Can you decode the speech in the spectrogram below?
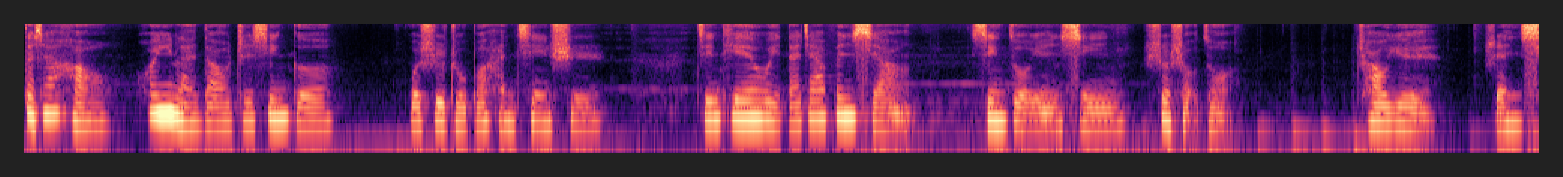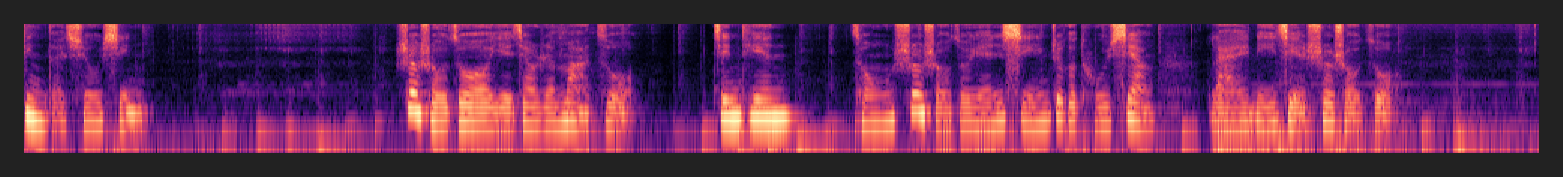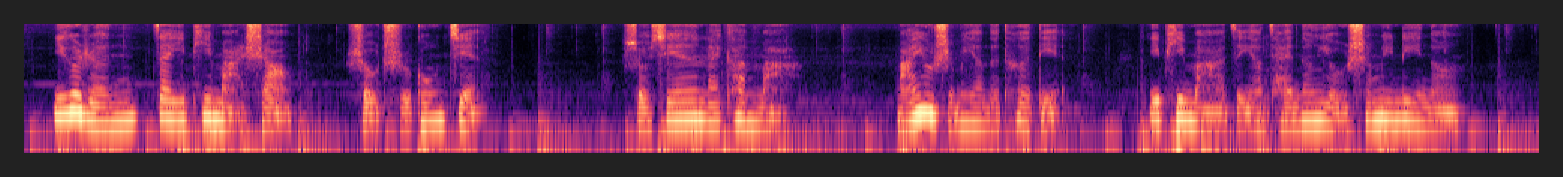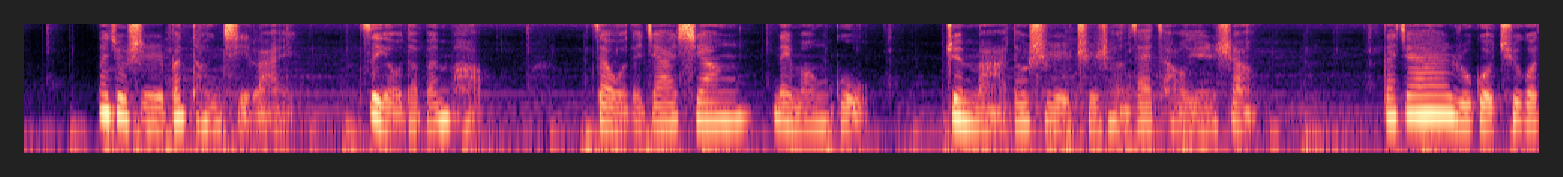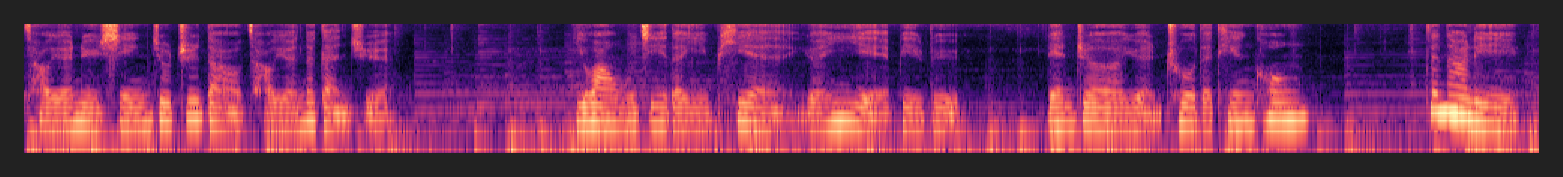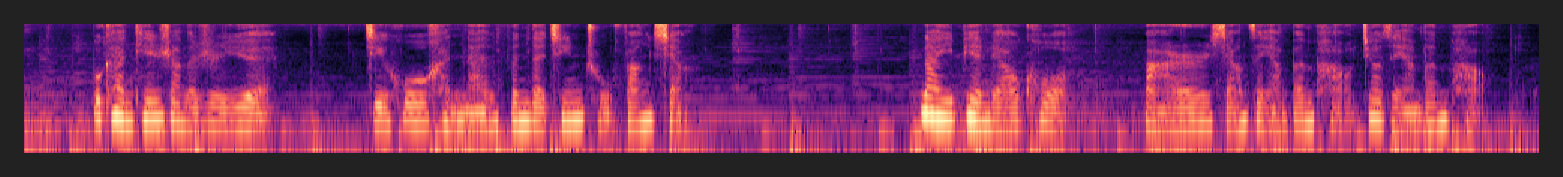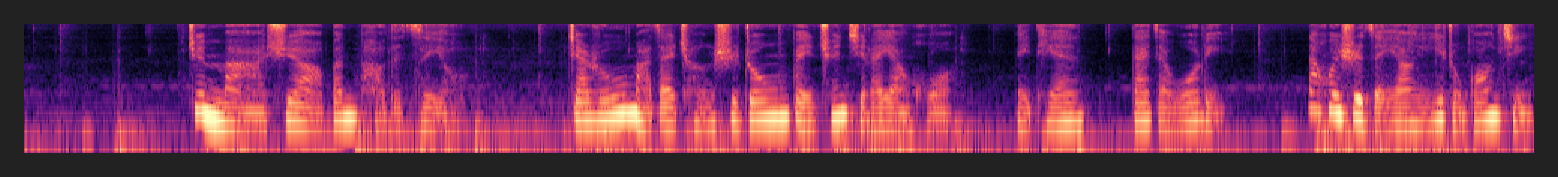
大家好，欢迎来到知心阁，我是主播韩庆石。今天为大家分享星座原型射手座，超越人性的修行。射手座也叫人马座。今天从射手座原型这个图像来理解射手座。一个人在一匹马上，手持弓箭。首先来看马，马有什么样的特点？一匹马怎样才能有生命力呢？那就是奔腾起来，自由的奔跑。在我的家乡内蒙古，骏马都是驰骋在草原上。大家如果去过草原旅行，就知道草原的感觉：一望无际的一片原野碧绿。连着远处的天空，在那里不看天上的日月，几乎很难分得清楚方向。那一片辽阔，马儿想怎样奔跑就怎样奔跑。骏马需要奔跑的自由。假如马在城市中被圈起来养活，每天待在窝里，那会是怎样一种光景？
